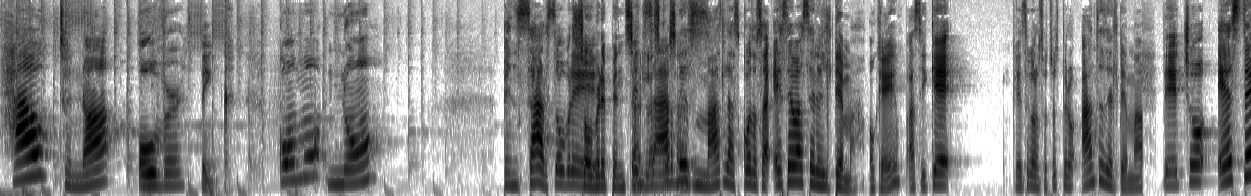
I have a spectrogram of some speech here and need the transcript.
how to not overthink. ¿Cómo no pensar sobre las pensar cosas. des- más las cosas. O sea, ese va a ser el tema, ¿ok? Así que quédense con nosotros, pero antes del tema, de hecho, este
